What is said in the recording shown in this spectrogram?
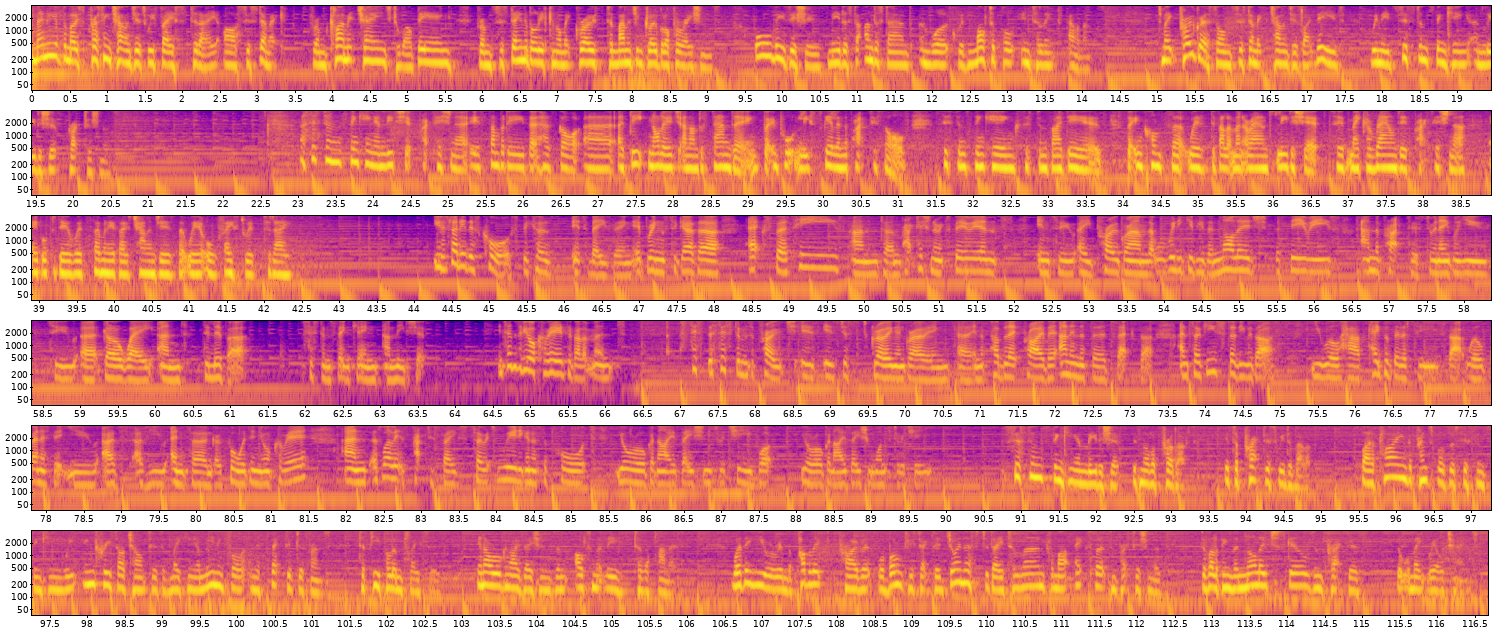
Many of the most pressing challenges we face today are systemic, from climate change to well-being, from sustainable economic growth to managing global operations. All these issues need us to understand and work with multiple interlinked elements. To make progress on systemic challenges like these, we need systems thinking and leadership practitioners. A systems thinking and leadership practitioner is somebody that has got uh, a deep knowledge and understanding, but importantly, skill in the practice of systems thinking, systems ideas, but in concert with development around leadership to make a rounded practitioner able to deal with so many of those challenges that we're all faced with today. You should study this course because it's amazing. It brings together expertise and um, practitioner experience into a program that will really give you the knowledge, the theories, and the practice to enable you to uh, go away and deliver systems thinking and leadership. In terms of your career development, the systems approach is, is just growing and growing uh, in the public, private, and in the third sector. And so, if you study with us, you will have capabilities that will benefit you as, as you enter and go forward in your career. And as well, it's practice based, so it's really going to support your organisation to achieve what your organisation wants to achieve. Systems thinking and leadership is not a product, it's a practice we develop. By applying the principles of systems thinking, we increase our chances of making a meaningful and effective difference to people and places, in our organisations, and ultimately to the planet. Whether you are in the public, private, or voluntary sector, join us today to learn from our experts and practitioners, developing the knowledge, skills, and practice that will make real change.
